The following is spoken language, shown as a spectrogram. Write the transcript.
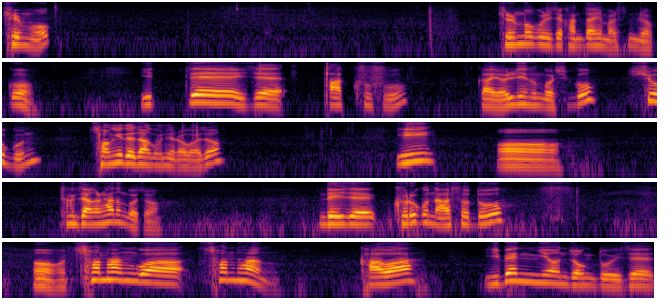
길목 길목을 이제 간단히 말씀드렸고 이때 이제 바쿠후가 열리는 것이고 쇼군 정의대 장군이라고 하죠. 이 어, 등장을 하는 거죠. 근데 이제 그러고 나서도 어, 천황과 천황 가와 200년 정도 이제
